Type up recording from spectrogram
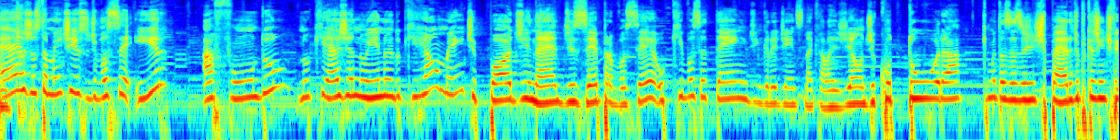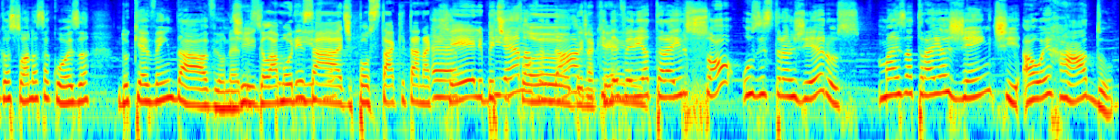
é justamente isso, de você ir a fundo no que é genuíno e do que realmente pode, né, dizer pra você o que você tem de ingredientes naquela região, de cultura, que muitas vezes a gente perde porque a gente fica só nessa coisa do que é vendável, né? De glamorizar, de postar que tá naquele beat que é, club, na verdade, naquele... que deveria atrair só os estrangeiros, mas atrai a gente ao errado.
